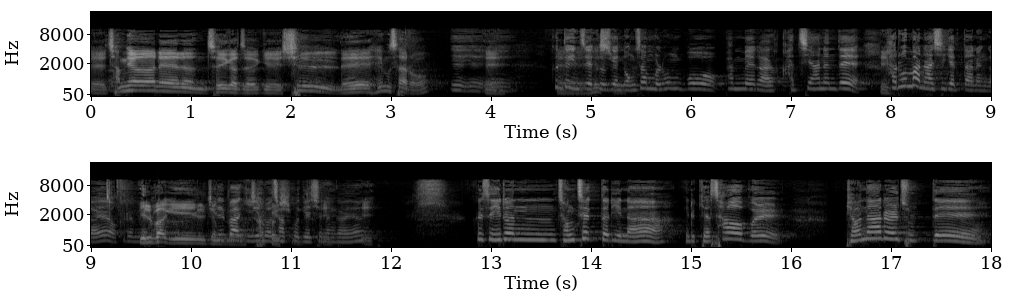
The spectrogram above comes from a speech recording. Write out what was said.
예, 작년에는 저희가 저기 실내 행사로 예, 예, 예. 예. 근데 예, 이제 그게 했습니다. 농산물 홍보 판매가 같이 하는데 예. 하루만 하시겠다는 거예요? 그러면 1박 2일 정도 1박 2일로 잡고, 잡고. 계시는 예, 거예요? 예. 그래서 이런 정책들이나 이렇게 사업을 변화를 줄 때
